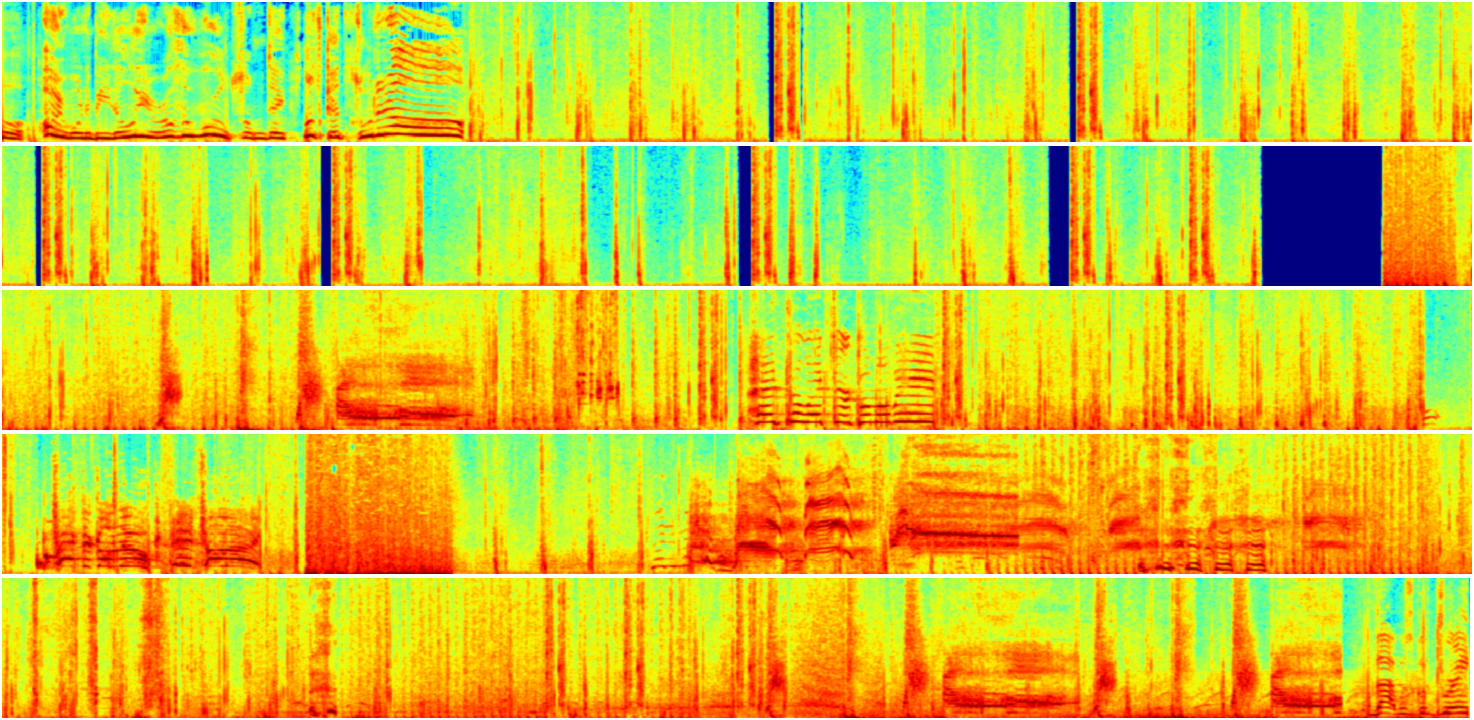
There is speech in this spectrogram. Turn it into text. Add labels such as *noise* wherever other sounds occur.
Oh, I want to be the leader of the world someday. Let's get suited up. Head collector, come over here. Tactical nuke incoming! *laughs* That was good drain.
